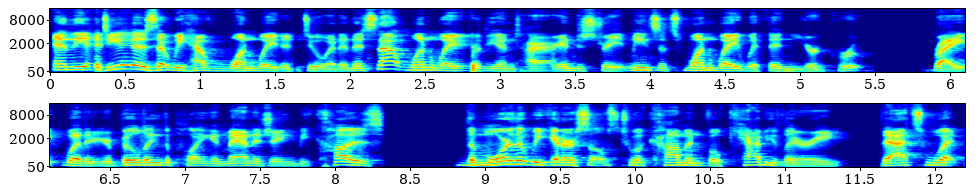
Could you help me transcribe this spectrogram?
And the idea is that we have one way to do it. And it's not one way for the entire industry. It means it's one way within your group, right? Whether you're building, deploying, and managing, because the more that we get ourselves to a common vocabulary, that's what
